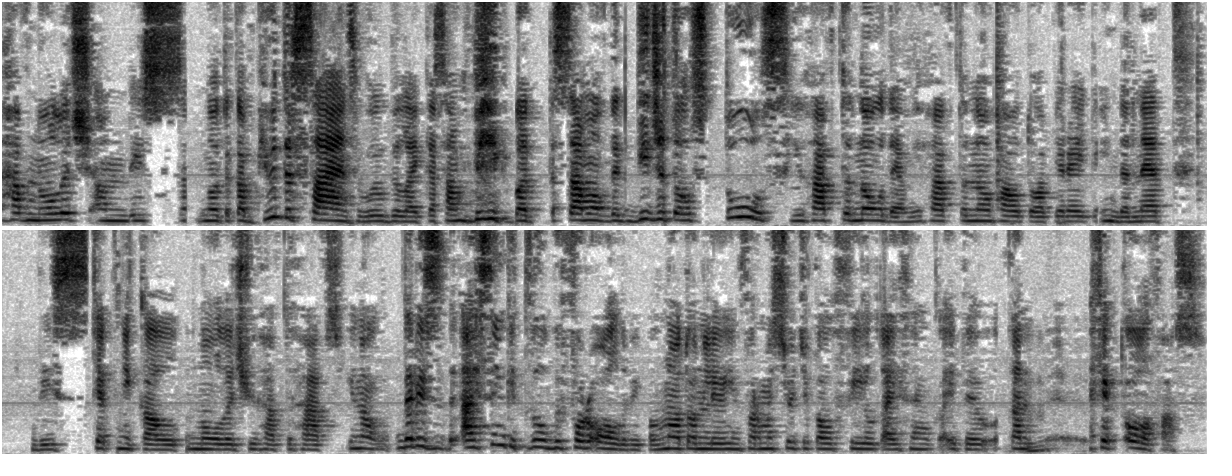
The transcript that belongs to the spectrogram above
have knowledge on this not the computer science will be like some big but some of the digital tools you have to know them. You have to know how to operate in the net. This technical knowledge you have to have. You know there is i think it will be for all the people not only in pharmaceutical field. I think it can mm-hmm. affect all of us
